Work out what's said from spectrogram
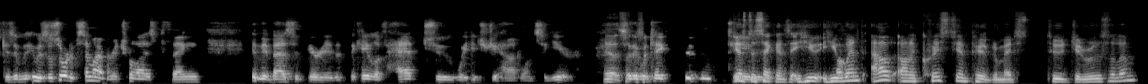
because it, it, was a sort of semi-ritualized thing in the Abbasid period that the caliph had to wage jihad once a year. Yeah, so, so they would take just a second. He he oh. went out on a Christian pilgrimage to Jerusalem,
